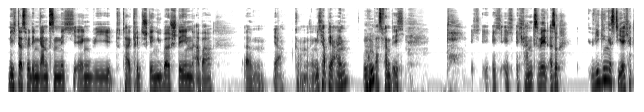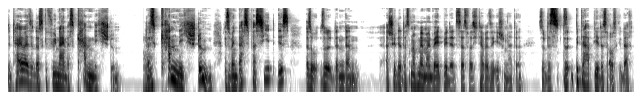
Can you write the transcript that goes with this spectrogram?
Nicht, dass wir dem Ganzen nicht irgendwie total kritisch gegenüberstehen, aber ähm, ja, können wir mal sehen. Ich habe hier einen, mhm. das fand ich, boah, ich, ich, ich, ich fand's wild. Also wie ging es dir? Ich hatte teilweise das Gefühl, nein, das kann nicht stimmen. Das mhm. kann nicht stimmen. Also wenn das passiert ist, also so, dann, dann erschüttert das noch mehr mein Weltbild als das, was ich teilweise eh schon hatte. So, das, das bitte habt ihr das ausgedacht.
